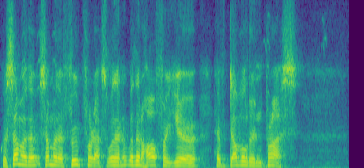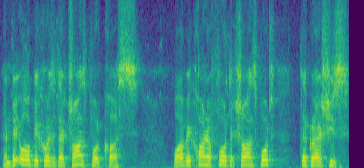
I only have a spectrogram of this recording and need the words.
Because some of the some of the food products within within half a year have doubled in price, and be, all because of the transport costs. Why we can't afford the transport, the groceries,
